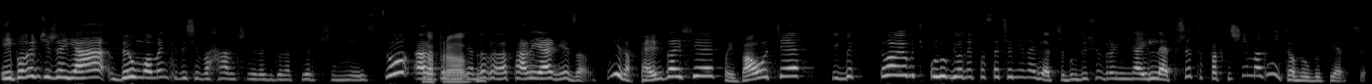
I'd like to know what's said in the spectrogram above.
I powiem ci, że ja był moment, kiedy się wahałam, czy nie dać go na pierwszym miejscu, ale mówiłam, dobra Natalia, nie, za, nie zapędzaj się, pojebało cię. Jakby to mają być ulubione postacie, a nie najlepsze, bo gdybyśmy brali najlepsze, to faktycznie Magneto byłby pierwszy.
